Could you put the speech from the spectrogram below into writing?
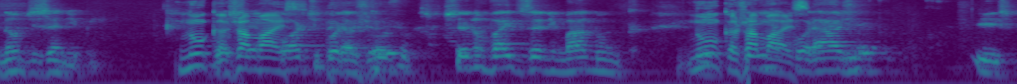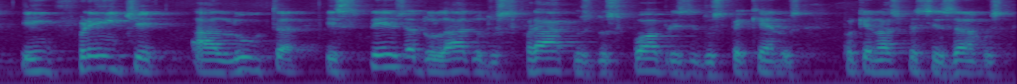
Não desanime. Nunca, você jamais. É forte e corajoso, você não vai desanimar nunca. Nunca, e jamais. coragem. Isso. Enfrente a luta, esteja do lado dos fracos, dos pobres e dos pequenos, porque nós precisamos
